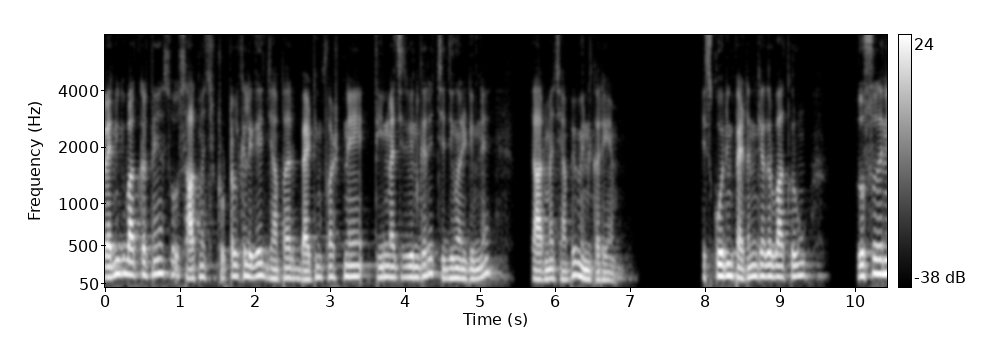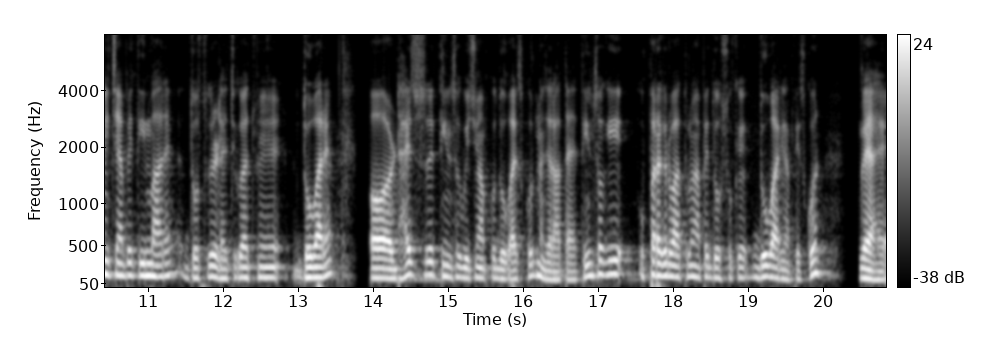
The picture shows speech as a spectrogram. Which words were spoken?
वेन्यू की बात करते हैं सो सात मैच टोटल खेले गए, जहाँ पर बैटिंग फ़र्स्ट ने तीन मैचेस विन करे चेजिंग वाली टीम ने चार मैच यहाँ पे विन करे हैं। स्कोरिंग पैटर्न की अगर बात करूँ, दो से नीचे यहाँ पे तीन बार है, दो सौ से ढाई सौ के मैच में दो बार है। और ढाई सौ से तीन सौ के बीच में आपको दो बार स्कोर नज़र आता है। तीन सौ की ऊपर अगर बात करूँ, यहाँ पे दो सौ के, दो बार यहाँ पे स्कोर गया है।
